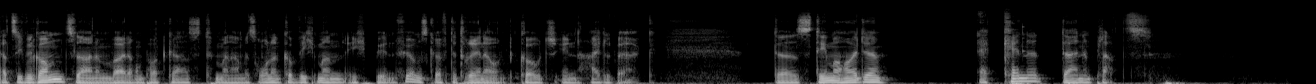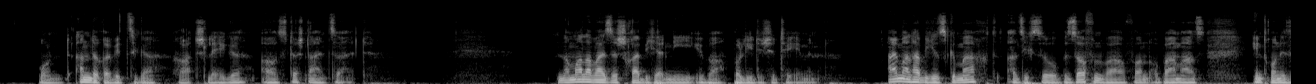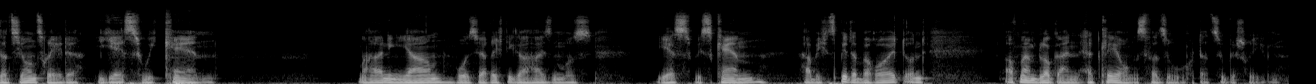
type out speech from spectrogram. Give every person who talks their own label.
Speaker 1: Herzlich willkommen zu einem weiteren Podcast. Mein Name ist Roland Kopp-Wichmann. Ich bin Führungskräftetrainer und Coach in Heidelberg. Das Thema heute: Erkenne deinen Platz. Und andere witzige Ratschläge aus der Steinzeit. Normalerweise schreibe ich ja nie über politische Themen. Einmal habe ich es gemacht, als ich so besoffen war von Obamas Intronisationsrede Yes, we can nach einigen Jahren, wo es ja richtiger heißen muss, Yes, we can, habe ich es bitter bereut und auf meinem Blog einen Erklärungsversuch dazu geschrieben.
